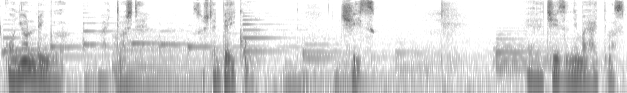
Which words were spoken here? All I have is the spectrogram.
ー、オニオンリングが入ってましてそしてベーコンチーズ、えー、チーズ2枚入ってます。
